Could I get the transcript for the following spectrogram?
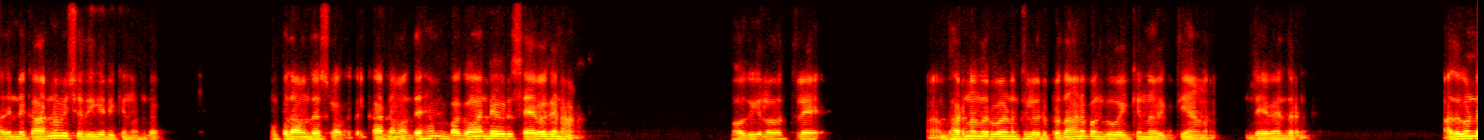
അതിന്റെ കാരണം വിശദീകരിക്കുന്നുണ്ട് മുപ്പതാമത്തെ ശ്ലോകത്തിൽ. കാരണം അദ്ദേഹം ഭഗവാന്റെ ഒരു സേവകനാണ്. ഭൗതിക ലോകത്തിലെ ഭരണനിർവഹണത്തിൽ ഒരു പ്രധാന പങ്ക് വഹിക്കുന്ന വ്യക്തിയാണ് ദേവേന്ദ്രൻ. അതുകൊണ്ട്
